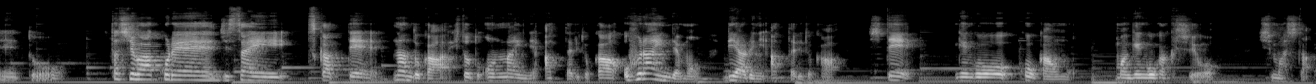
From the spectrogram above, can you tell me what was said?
えっ、ー、と、私はこれ実際使って何度か人とオンラインで会ったりとか、オフラインでもリアルに会ったりとかして、言語交換を、まあ、言語学習をしました。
